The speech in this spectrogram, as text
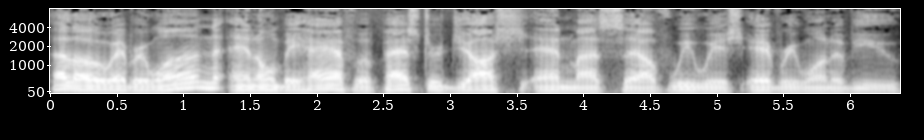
Hello, everyone, and on behalf of Pastor Josh and myself, we wish every one of you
